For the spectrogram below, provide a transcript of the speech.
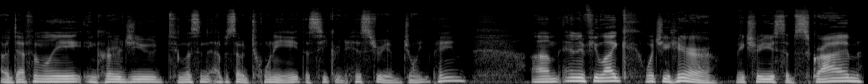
I would definitely encourage you to listen to episode 28, The Secret History of Joint Pain. Um, and if you like what you hear, make sure you subscribe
